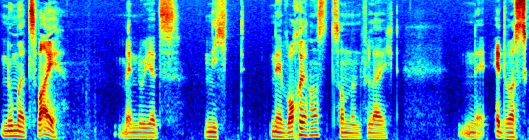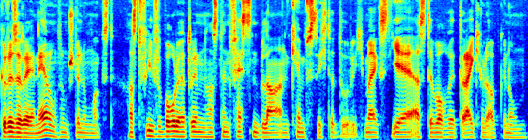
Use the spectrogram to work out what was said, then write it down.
Nummer zwei, wenn du jetzt nicht eine Woche hast, sondern vielleicht eine etwas größere Ernährungsumstellung machst. Hast viel Verbote drin, hast einen festen Plan, kämpfst dich dadurch, merkst, yeah, erste Woche drei Kilo abgenommen.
